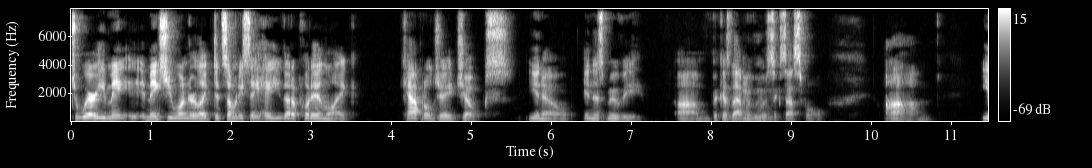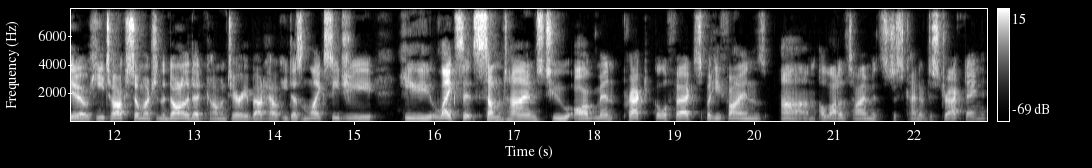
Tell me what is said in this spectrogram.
to where you make it makes you wonder like did somebody say hey you got to put in like capital J jokes you know in this movie um because that movie was Mhm. successful um you know he talks so much in the Dawn of the Dead commentary about how he doesn't like CG he likes it sometimes to augment practical effects, but he finds um, a lot of the time it's just kind of distracting.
